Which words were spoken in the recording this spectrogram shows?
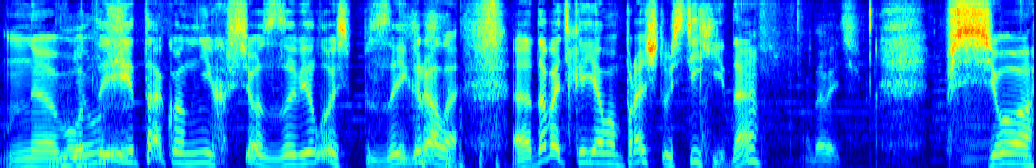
Вот, и так он у них все завелось, заиграло. Э, Давайте-ка я вам прочту стихи, да? Давайте. Все,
